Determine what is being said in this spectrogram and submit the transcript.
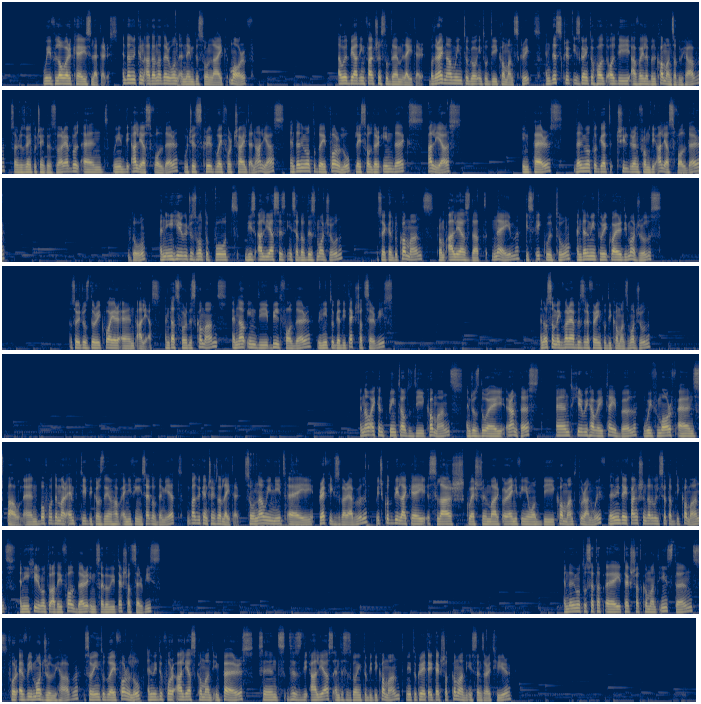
with lowercase letters. And then we can add another one and name this one like morph. I will be adding functions to them later. But right now we need to go into the command script. And this script is going to hold all the available commands that we have. So I'm just going to change this variable and we need the alias folder, which is script wait for child and alias. And then we want to do a for loop, placeholder index, alias, in pairs. Then we want to get children from the alias folder. Do. And in here we just want to put these aliases inside of this module. So I can do commands from alias.name is equal to, and then we need to require the modules. So you just do require and alias. And that's for these commands. And now in the build folder, we need to get the textchat service. And also make variables referring to the commands module. And now I can print out the commands and just do a run test. And here we have a table with morph and spawn and both of them are empty because they don't have anything inside of them yet, but we can change that later. So now we need a prefix variable, which could be like a slash, question mark or anything you want the command to run with. Then we need a function that will set up the commands and in here we want to add a folder inside of the textchat service And then we want to set up a textchat command instance for every module we have. So we need to do a for loop and we do for alias command in pairs. Since this is the alias and this is going to be the command, we need to create a textchat command instance right here.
